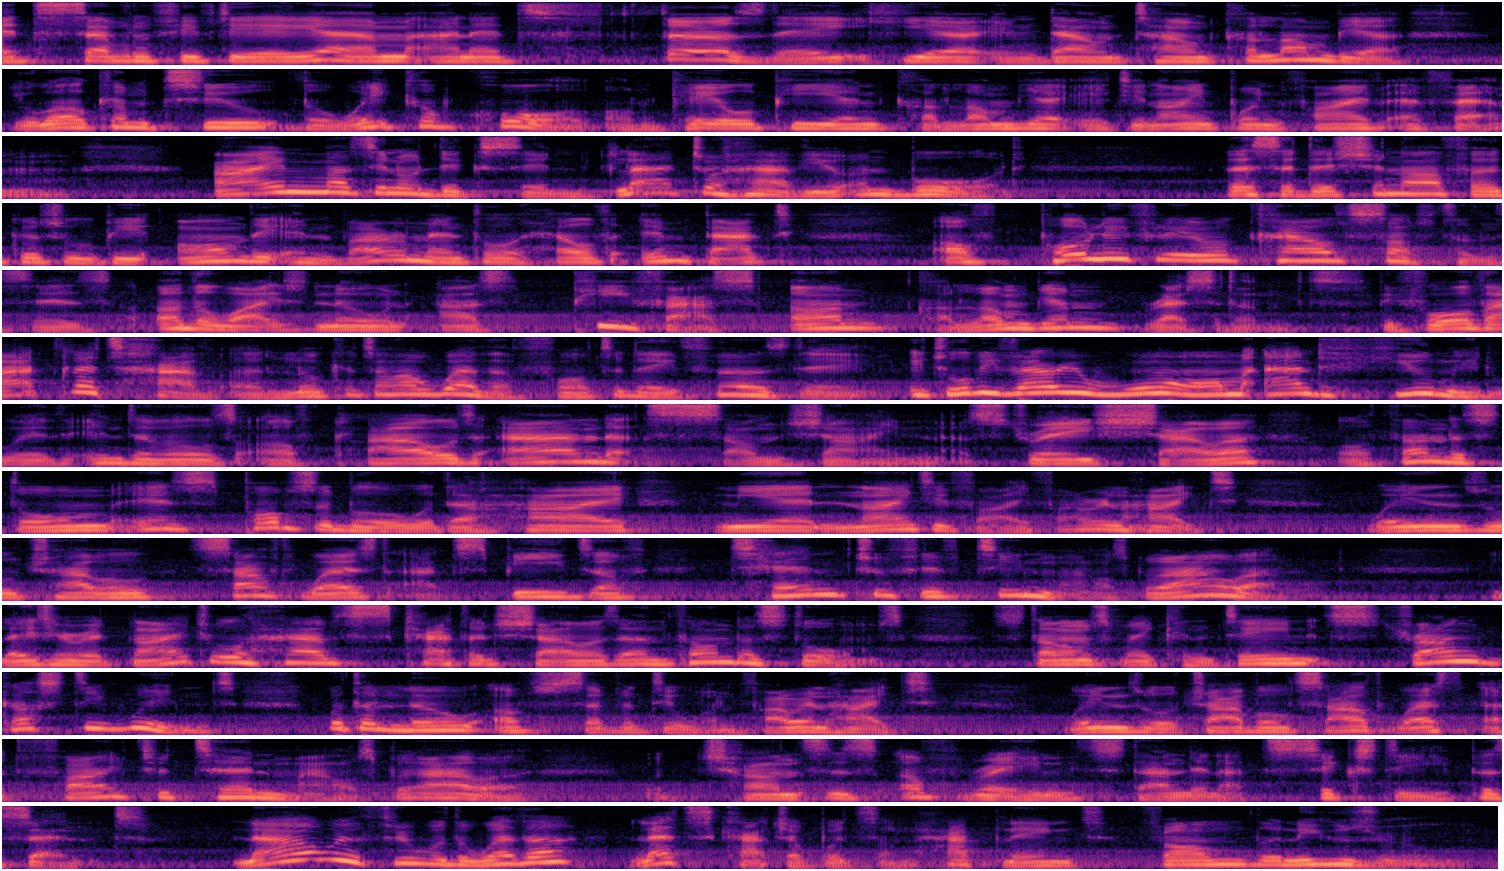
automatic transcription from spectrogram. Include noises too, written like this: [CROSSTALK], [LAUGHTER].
It's 7:50 a.m. and it's Thursday here in downtown Columbia. You're welcome to the Wake Up Call on KOPN Columbia 89.5 FM. I'm Mazino Dickson, glad to have you on board. This edition, our focus will be on the environmental health impact of polyfluoroalkyl substances, otherwise known as PFAS, on Columbian residents. Before that, let's have a look at our weather for today, Thursday. It will be very warm and humid with intervals of clouds and sunshine. A stray shower or thunderstorm is possible with a high near 95 Fahrenheit. Winds will travel southwest at speeds of 10 to 15 miles per hour. Later at night, we'll have scattered showers and thunderstorms. Storms may contain strong gusty winds with a low of 71 Fahrenheit. Winds will travel southwest at 5 to 10 miles per hour, with chances of rain standing at 60%. Now we're through with the weather, let's catch up with some happenings from the newsroom.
